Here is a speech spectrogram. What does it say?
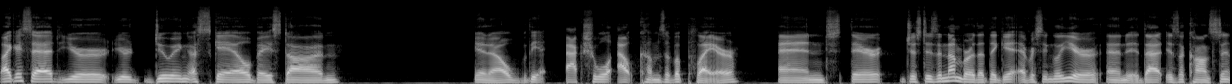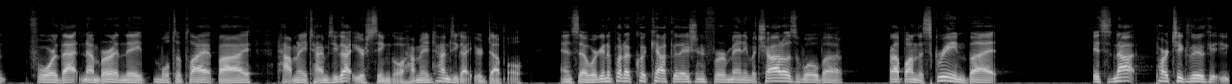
like I said, you're you're doing a scale based on, you know, the actual outcomes of a player and there just is a number that they get every single year and that is a constant for that number and they multiply it by how many times you got your single how many times you got your double and so we're going to put a quick calculation for manny machado's woba up on the screen but it's not particularly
